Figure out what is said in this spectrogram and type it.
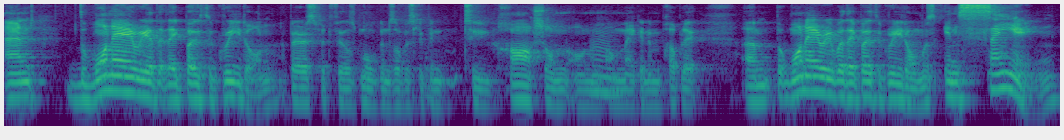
and the one area that they both agreed on, Beresford feels Morgan's obviously been too harsh on on, on Meghan in public. Um, but one area where they both agreed on was in saying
